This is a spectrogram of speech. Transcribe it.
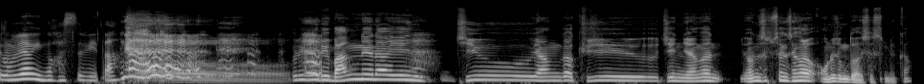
운명인 것 같습니다. 어, 그리고 우리 막내 라인 지우 양과 규진 양은 연습생 생활 어느 정도 하셨습니까?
